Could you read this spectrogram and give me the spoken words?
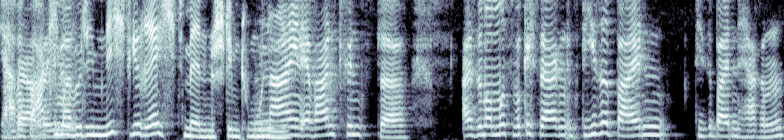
ja, aber ja, Barkeeper wird ihm nicht gerecht, Mensch, dem Tumoni. Nein, er war ein Künstler. Also man muss wirklich sagen, diese beiden diese beiden Herren,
